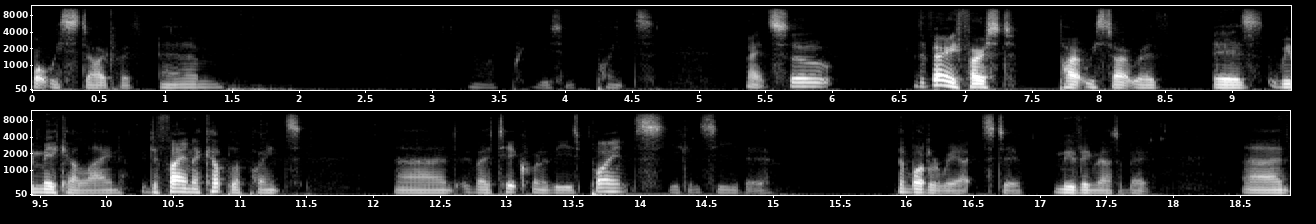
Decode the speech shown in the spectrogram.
What we start with. Um, preview some points. Right, so the very first part we start with is we make a line. We define a couple of points. And if I take one of these points, you can see the, the model reacts to moving that about. And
